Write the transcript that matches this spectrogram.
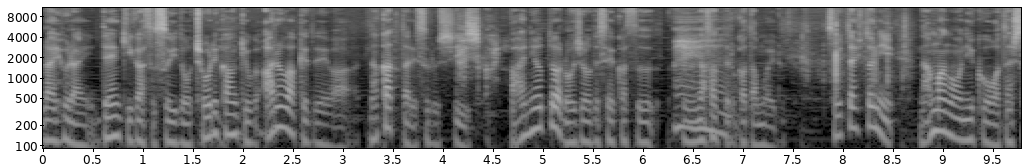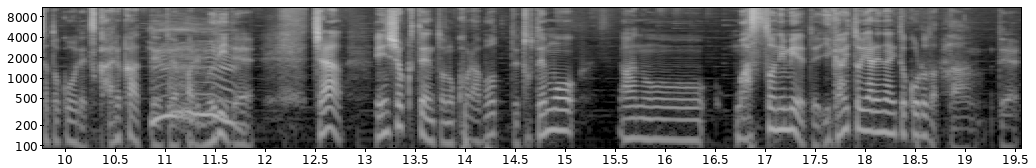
ライフライン電気ガス水道調理環境があるわけではなかったりするし場合によっては路上で生活なさってる方もいる、そういった人に生のお肉を渡したところで使えるかっていうとやっぱり無理でじゃあ飲食店とのコラボってとてもあのーマストに見えて意外とやれないところだったんで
